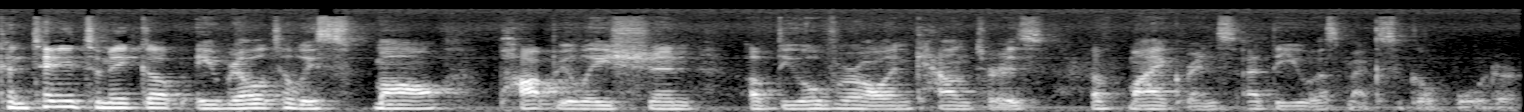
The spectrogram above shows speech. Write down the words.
continue to make up a relatively small population of the overall encounters of migrants at the U.S. Mexico border.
